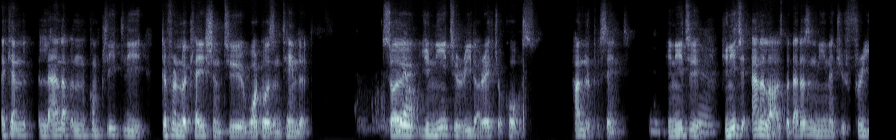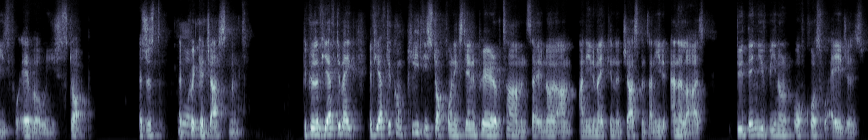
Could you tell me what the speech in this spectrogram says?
It can land up in completely different location to what was intended. So yeah. you need to redirect your course 100%. Mm. You need to mm. you need to analyze, but that doesn't mean that you freeze forever or you stop. It's just a yes. quick adjustment because if you have to make if you have to completely stop for an extended period of time and say no I'm, i need to make an adjustment i need to analyze dude then you've been on off course for ages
